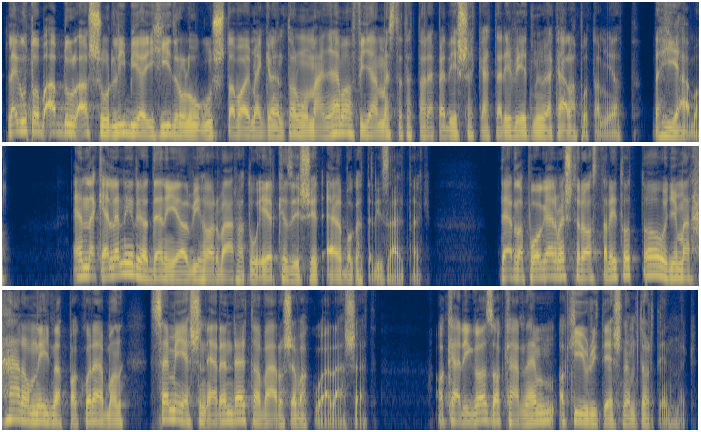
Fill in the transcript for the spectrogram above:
Legutóbb Abdul Ashur libiai hidrológus tavaly megjelent tanulmányában figyelmeztetett a repedésekkel teli védművek állapota miatt, de hiába. Ennek ellenére a Daniel vihar várható érkezését elbagatelizálták. Derna polgármestere azt állította, hogy ő már három-négy nappal korábban személyesen elrendelte a város evakuálását. Akár igaz, akár nem, a kiürítés nem történt meg.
